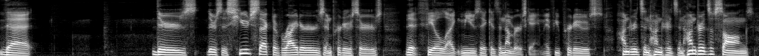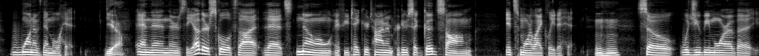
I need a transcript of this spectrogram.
that there's there's this huge sect of writers and producers that feel like music is a numbers game. If you produce hundreds and hundreds and hundreds of songs, one of them will hit. yeah And then there's the other school of thought that's no, if you take your time and produce a good song, it's more likely to hit. mm-hmm So, would you be more of a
